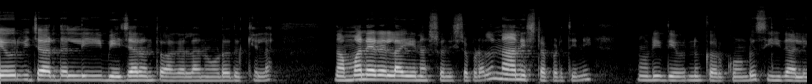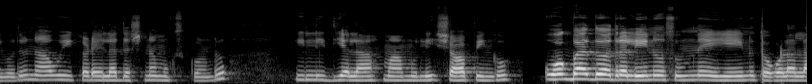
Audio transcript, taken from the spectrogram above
ದೇವ್ರ ವಿಚಾರದಲ್ಲಿ ಬೇಜಾರಂತೂ ಆಗಲ್ಲ ನೋಡೋದಕ್ಕೆಲ್ಲ. ನಮ್ಮ ಮನೆಯವರೆಲ್ಲ ಏನು ಅಷ್ಟೊಂದು ಇಷ್ಟಪಡಲ್ಲ, ನಾನು ಇಷ್ಟಪಡ್ತೀನಿ. ನೋಡಿ ದೇವ್ರನ್ನ ಕರ್ಕೊಂಡು ಸೀದಾ ಅಲ್ಲಿಗೆ ಹೋದ್ರು. ನಾವು ಈ ಕಡೆ ಎಲ್ಲ ದರ್ಶನ ಮುಗಿಸ್ಕೊಂಡು ಇಲ್ಲಿದೆಯಲ್ಲ ಮಾಮೂಲಿ ಶಾಪಿಂಗು ಹೋಗ್ಬಾರ್ದು ಅದರಲ್ಲಿ ಏನು ಸುಮ್ಮನೆ ಏನು ತೊಗೊಳಲ್ಲ.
